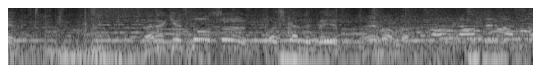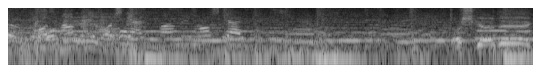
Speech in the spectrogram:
Gelsin. Bereketli olsun. Hoş geldin beyim. Eyvallah. Osman Bey hoş geldin. Osman Bey hoş geldin. Hoş gördük.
